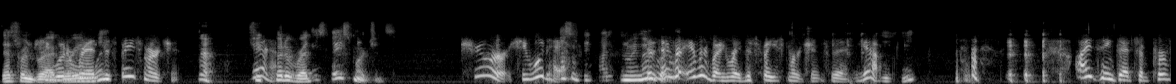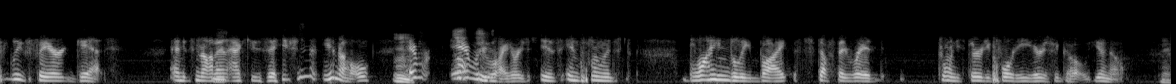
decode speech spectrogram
That's when She would have Bradbury read and The Win- Space Merchant. she yeah. could have read The Space Merchants. Sure, she would have. Possibly not even Because remember. every- everybody read The Space Merchants then. Yeah. Mhm. I think that's a perfectly fair guess. And it's not an accusation, you know. Mm. Every, every Mm. writer is, is influenced blindly by stuff they read 20, 30, 40 years ago, you know. Yeah.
